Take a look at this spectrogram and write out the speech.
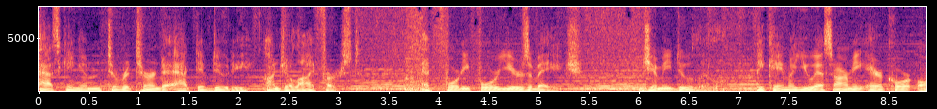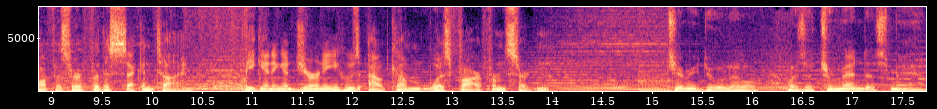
asking him to return to active duty on July 1st. At 44 years of age, Jimmy Doolittle became a U.S. Army Air Corps officer for the second time, beginning a journey whose outcome was far from certain. Jimmy Doolittle was a tremendous man,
